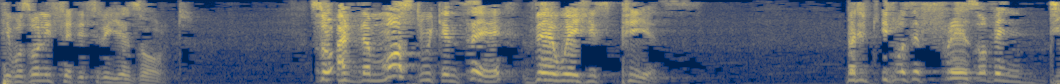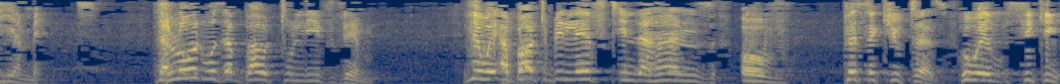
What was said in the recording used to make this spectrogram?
He was only 33 years old. So at the most we can say they were his peers. But it, it was a phrase of endearment. The Lord was about to leave them. They were about to be left in the hands of persecutors who were seeking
